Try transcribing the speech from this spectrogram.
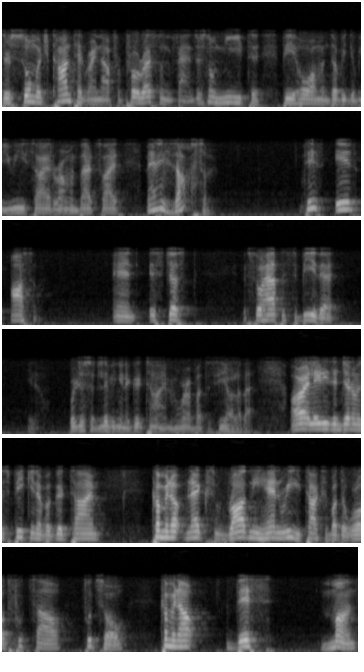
there's so much content right now for pro wrestling fans. There's no need to be, oh, I'm on WWE side or I'm on that side. Man, this is awesome. This is awesome. And it's just, it so happens to be that, you know, we're just living in a good time and we're about to see all of that. All right, ladies and gentlemen, speaking of a good time, coming up next, Rodney Henry. He talks about the World Futsal, Futsal coming out this month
